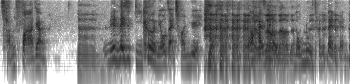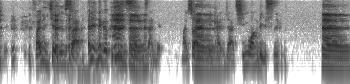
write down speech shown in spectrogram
长发这样，嗯，类类似迪克牛仔穿越，然后还没有融入当代的感觉，反正一切就是帅，而且那个比例是四比三的，蛮帅的，可以看一下。秦王李世民，呃，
